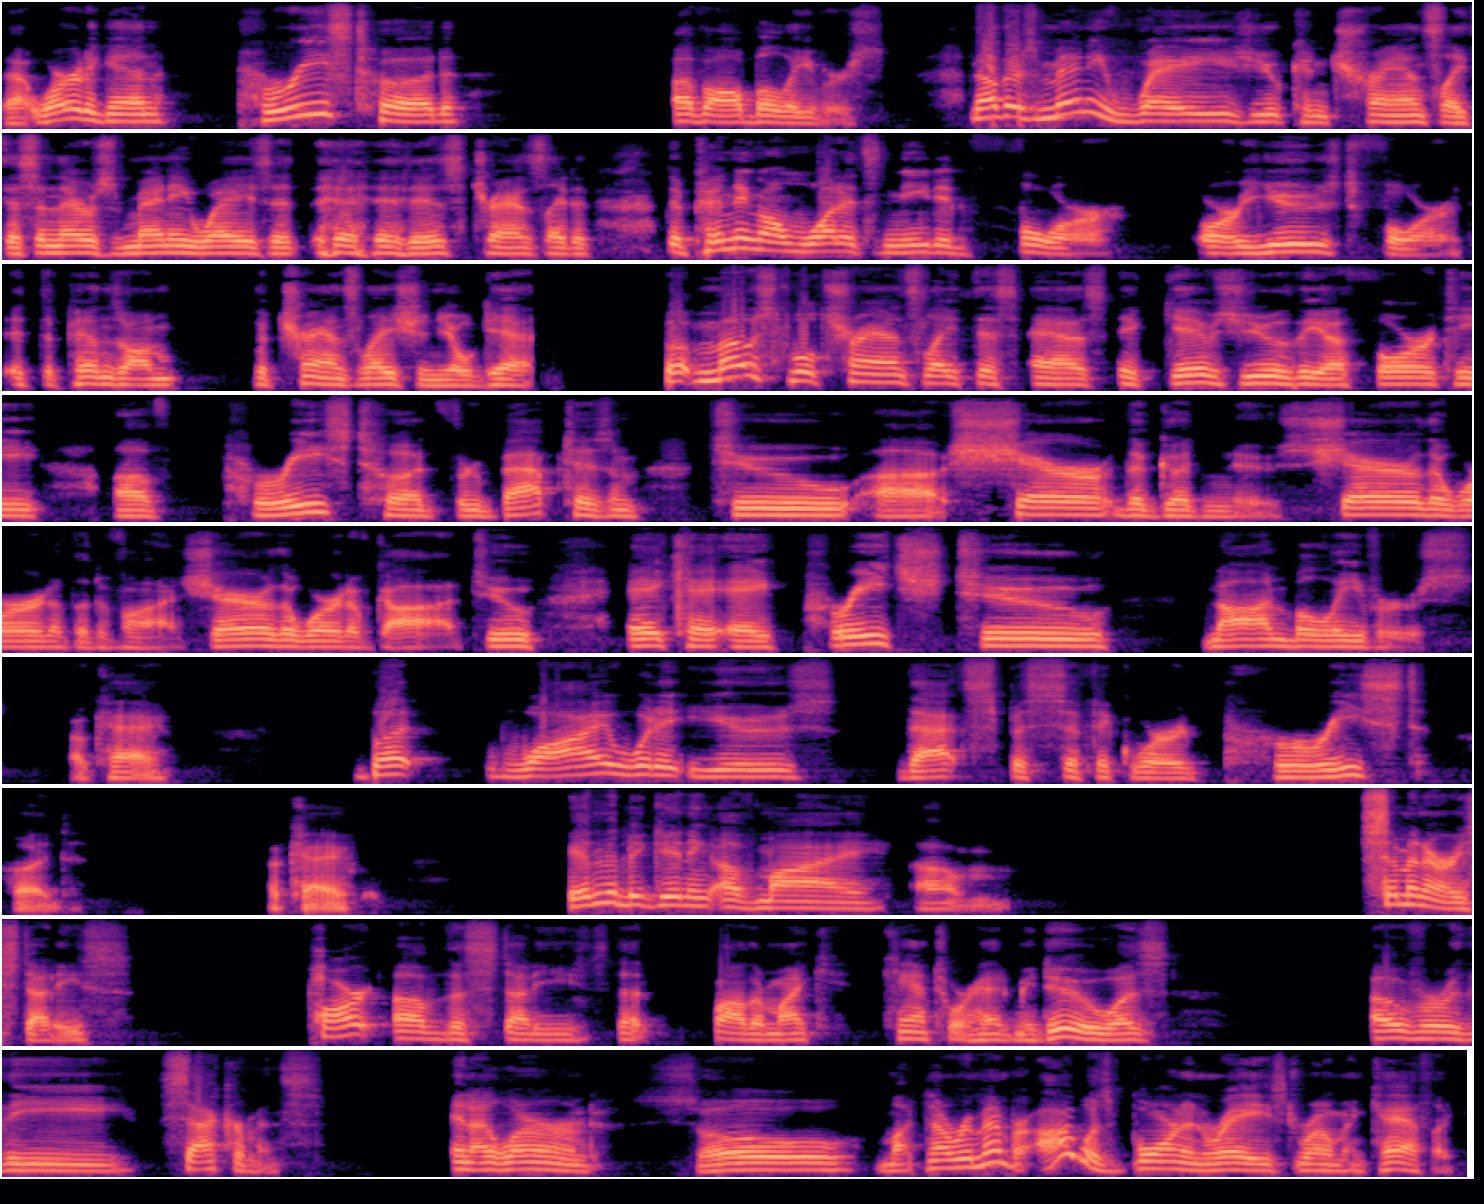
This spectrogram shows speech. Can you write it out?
that word again, priesthood of all believers. Now, there's many ways you can translate this, and there's many ways it, it is translated, depending on what it's needed for or used for. It depends on the translation you'll get. But most will translate this as it gives you the authority of priesthood through baptism to uh, share the good news, share the word of the divine, share the word of God, to AKA preach to non believers. Okay. But why would it use that specific word, priesthood? Okay in the beginning of my um, seminary studies, part of the studies that Father Mike Cantor had me do was over the sacraments. And I learned so much. Now, remember, I was born and raised Roman Catholic.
